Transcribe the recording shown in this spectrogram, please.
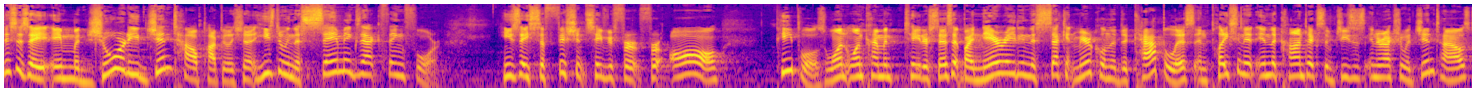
this is a, a majority Gentile population that he's doing the same exact thing for. He's a sufficient Savior for, for all peoples. One, one commentator says that by narrating the second miracle in the Decapolis and placing it in the context of Jesus' interaction with Gentiles,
